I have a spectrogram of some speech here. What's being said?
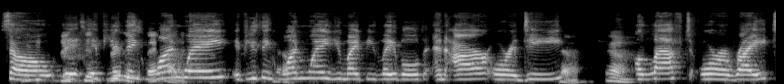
So if, if you think one way, if you think yeah. one way, you might be labeled an R or a D, yeah. Yeah. a left or a right,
